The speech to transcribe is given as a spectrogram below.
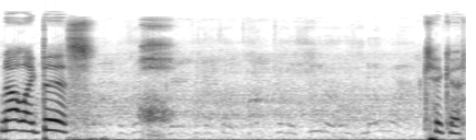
Not like this. Okay, good.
